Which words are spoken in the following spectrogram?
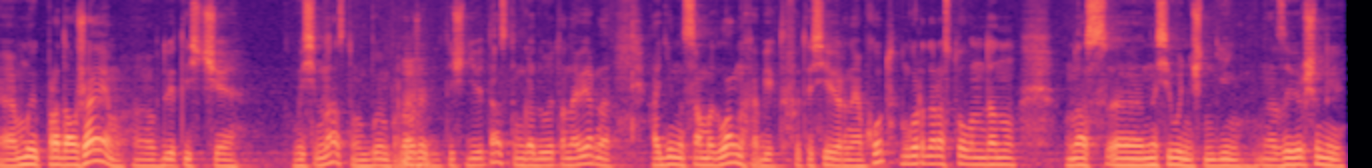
э, мы продолжаем э, в 2018, мы будем продолжать в 2019 году. Это, наверное, один из самых главных объектов. Это северный обход города Ростова-на-Дону. У нас на сегодняшний день завершены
